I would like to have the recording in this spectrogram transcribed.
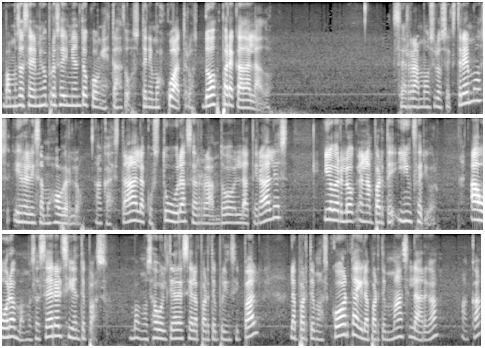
Vamos a hacer el mismo procedimiento con estas dos. Tenemos cuatro, dos para cada lado. Cerramos los extremos y realizamos overlock. Acá está la costura cerrando laterales y overlock en la parte inferior. Ahora vamos a hacer el siguiente paso. Vamos a voltear hacia la parte principal, la parte más corta y la parte más larga. Acá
